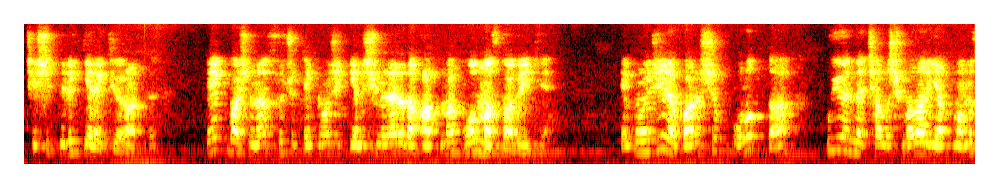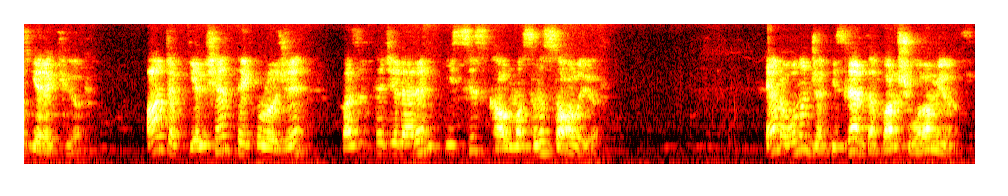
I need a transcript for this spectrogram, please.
Çeşitlilik gerekiyor artık. Tek başına suçu teknolojik gelişmelere de atmak olmaz tabii ki. Teknolojiyle barışık olup da bu yönde çalışmalar yapmamız gerekiyor. Ancak gelişen teknoloji gazetecilerin işsiz kalmasını sağlıyor. Yani olunca bizler de barışık olamıyoruz.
